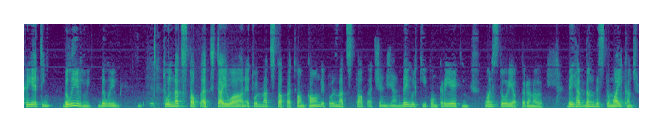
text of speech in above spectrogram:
creating, believe me, believe me. It will not stop at Taiwan. It will not stop at Hong Kong. It will not stop at Xinjiang. They will keep on creating one story after another. They have done this to my country.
